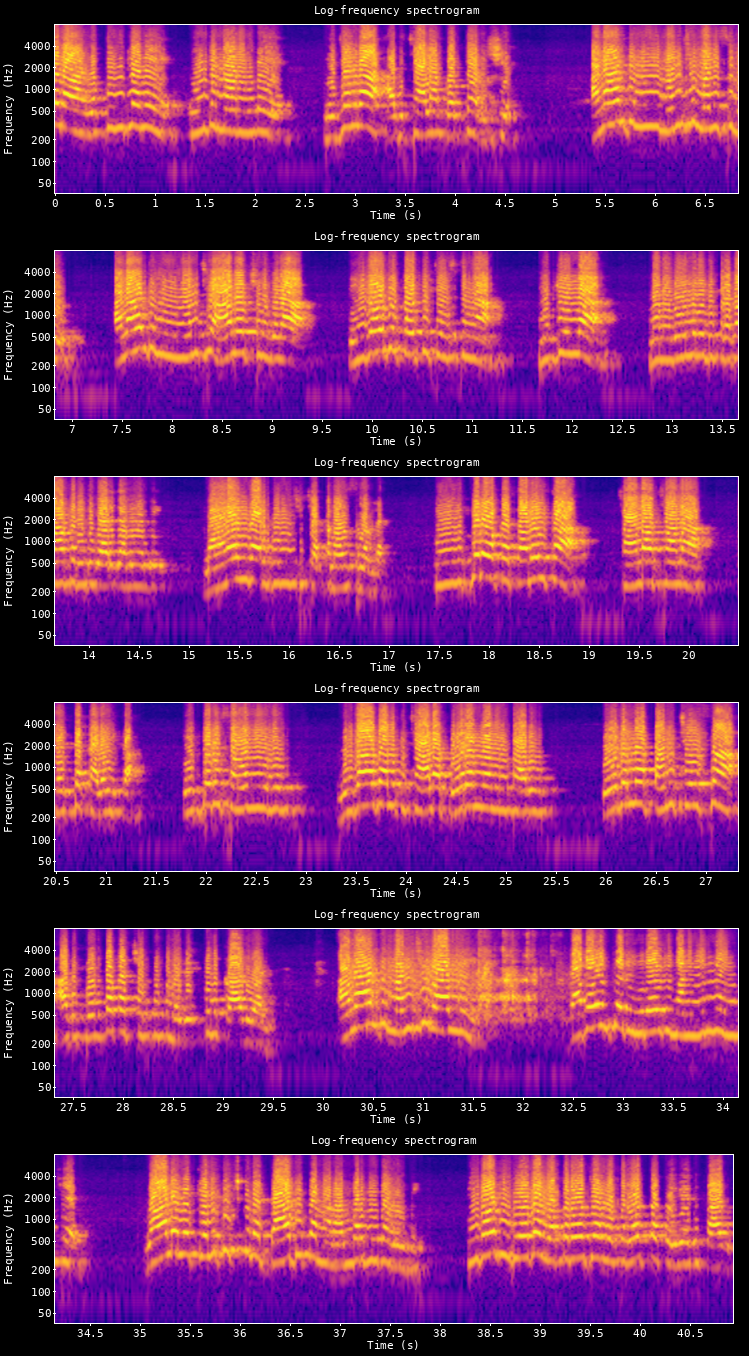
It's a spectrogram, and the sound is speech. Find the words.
కూడా ఒక ఇంట్లోనే ఉంటున్నారంటే నిజంగా అది చాలా గొప్ప విషయం. అలాంటి మీ మంచి మనసులు అలాంటి మీ మంచి ఆలోచన కూడా ఈ రోజు పోటీ చేస్తున్న ముఖ్యంగా మన వేమిరెడ్డి ప్రభాకర్ రెడ్డి గారు కానివ్వండి నారాయణ గారి గురించి చెప్పనవసరం లేదు. ఈ ఇద్దరు ఒక కలయిక చాలా చాలా పెద్ద కలయిక. ఇద్దరు సౌమ్యులు వివాదాలకు చాలా దూరంగా ఉంటారు. ఏదైనా పని చేసినా అది గొప్పగా చెప్పుకునే వ్యక్తులు కాదు వాళ్ళు. అలాంటి మంచి వాళ్ళని భగవంతుడు ఈరోజు మనం నిర్ణయించారు వాళ్ళని గెలిపించుకునే బాధ్యత మనందరి మీద ఉంది. ఈ రోజు ఇదేదో ఒక రోజు ఒక రోజుతో పోయేది కాదు.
